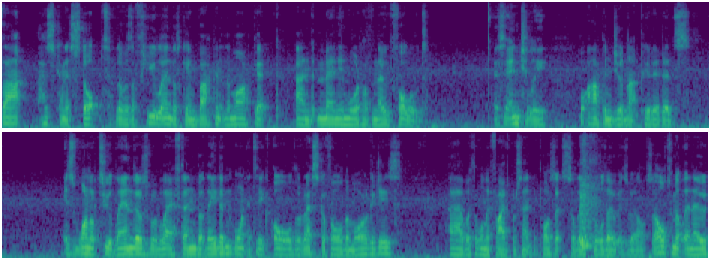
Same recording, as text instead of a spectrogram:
That has kind of stopped. There was a few lenders came back into the market and many more have now followed. Essentially, what happened during that period is is one or two lenders were left in, but they didn't want to take all the risk of all the mortgages uh, with only 5% deposits, so they pulled out as well. So ultimately now,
